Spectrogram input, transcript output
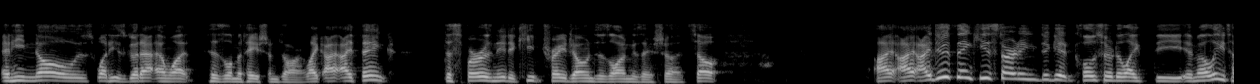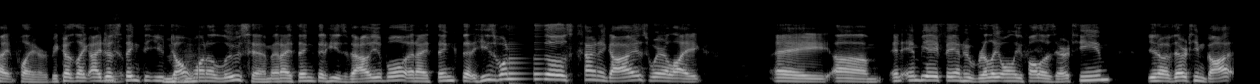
and he knows what he's good at and what his limitations are. Like I, I think the Spurs need to keep Trey Jones as long as they should. So I, I, I do think he's starting to get closer to like the MLE type player because like I just yep. think that you mm-hmm. don't want to lose him and I think that he's valuable and I think that he's one of those kind of guys where like a um an NBA fan who really only follows their team, you know, if their team got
